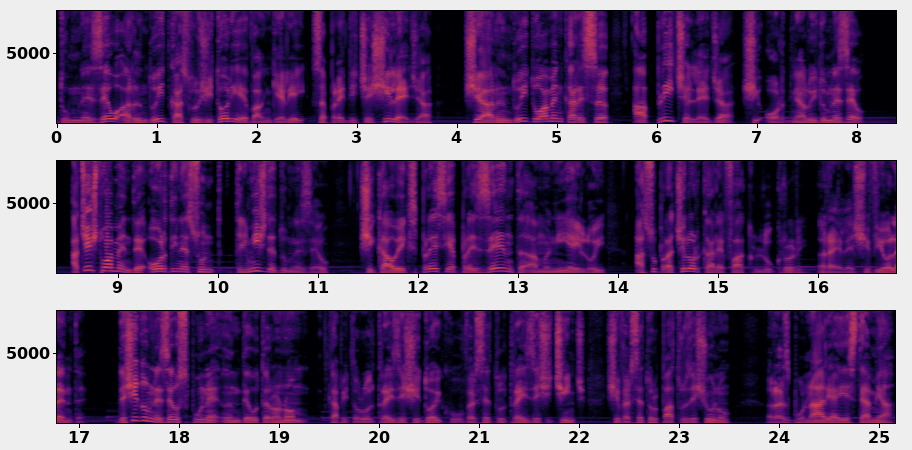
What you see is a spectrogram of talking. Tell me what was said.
Dumnezeu a rânduit ca slujitorii Evangheliei să predice și legea și a rânduit oameni care să aplice legea și ordinea lui Dumnezeu. Acești oameni de ordine sunt trimiși de Dumnezeu și ca o expresie prezentă a mâniei lui asupra celor care fac lucruri rele și violente. Deși Dumnezeu spune în Deuteronom, capitolul 32 cu versetul 35 și versetul 41, răzbunarea este a mea,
